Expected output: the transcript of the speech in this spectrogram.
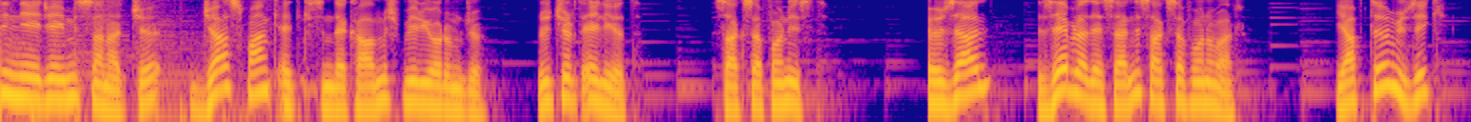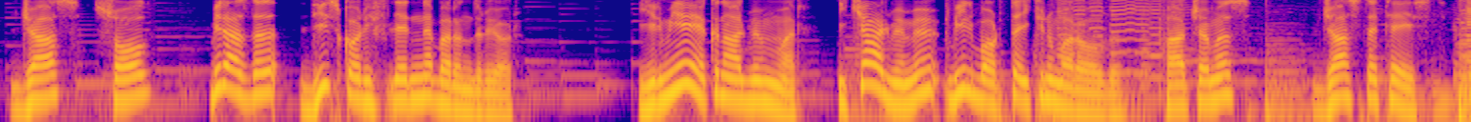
Dinleyeceğimiz sanatçı, jazz funk etkisinde kalmış bir yorumcu. Richard Elliot, saksafonist. Özel, zebra desenli saksafonu var. Yaptığı müzik, jazz, soul, biraz da disco rifflerine barındırıyor. 20'ye yakın albümü var. İki albümü Billboard'da iki numara oldu. Parçamız Just a Taste.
